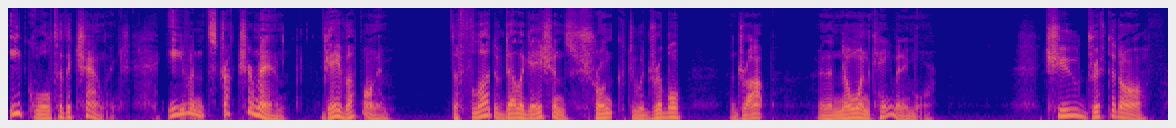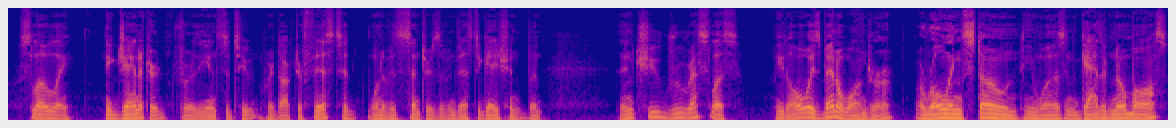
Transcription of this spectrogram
equal to the challenge. Even Structure Man gave up on him. The flood of delegations shrunk to a dribble, a drop, and then no one came any more. Chu drifted off slowly. He janitored for the institute where Dr. Fist had one of his centers of investigation, but then Chu grew restless. He'd always been a wanderer. A rolling stone he was, and gathered no moss.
